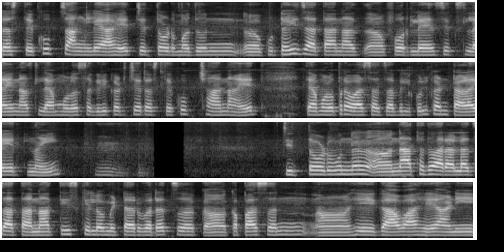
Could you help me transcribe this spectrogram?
रस्ते खूप चांगले आहेत. चित्तोडमधून कुठेही जाताना फोर लेन सिक्स लाईन असल्यामुळं सगळीकडचे रस्ते खूप छान आहेत. त्यामुळं प्रवासाचा बिलकुल कंटाळा येत नाही. चित्तोडहून नाथद्वाराला जाताना तीस किलोमीटरवरच क कपासन हे गाव आहे आणि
